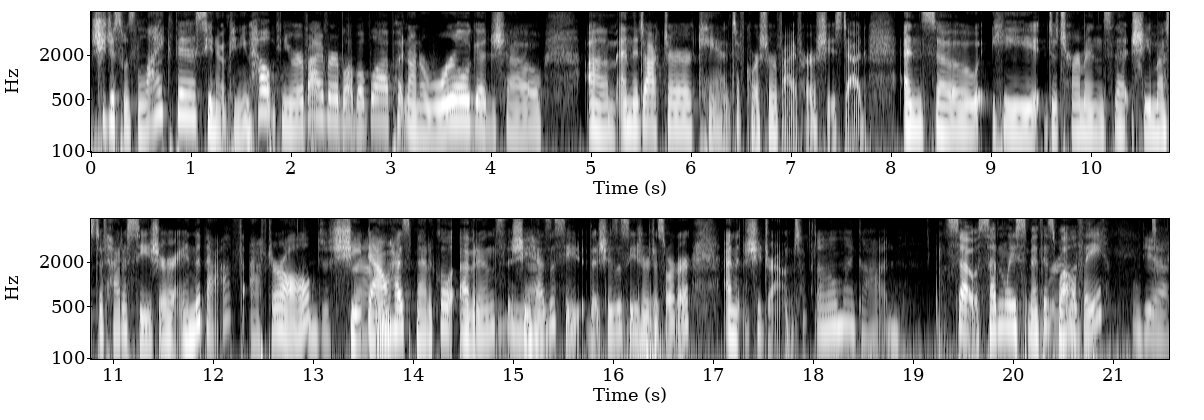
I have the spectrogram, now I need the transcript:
she just was like this. You know, can you help? Can you revive her? Blah, blah, blah. Putting on a real good show. Um, and the doctor can't, of course, revive her. She's dead. And so he determines that she must have had a seizure in the bath after all. just She now has medical evidence that she has a se- that she has a seizure disorder and that she drowned. Oh my god. So suddenly Smith is wealthy. Yeah.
